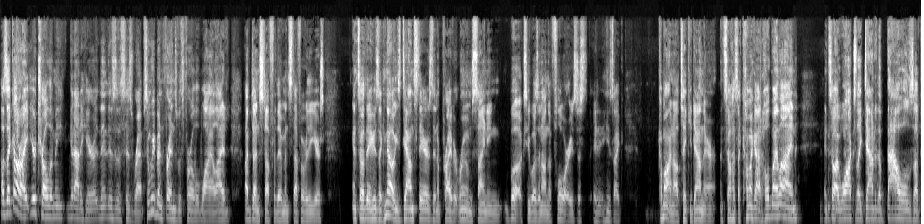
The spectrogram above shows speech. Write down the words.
I was like, all right, you're trolling me. Get out of here. And then this is his reps, and we've been friends with for a while. I'd I've done stuff for them and stuff over the years. And so they, he was like, no, he's downstairs in a private room signing books. He wasn't on the floor. He's just he's like, come on, I'll take you down there. And so I was like, oh my god, hold my line. And so I walked like down to the bowels of,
